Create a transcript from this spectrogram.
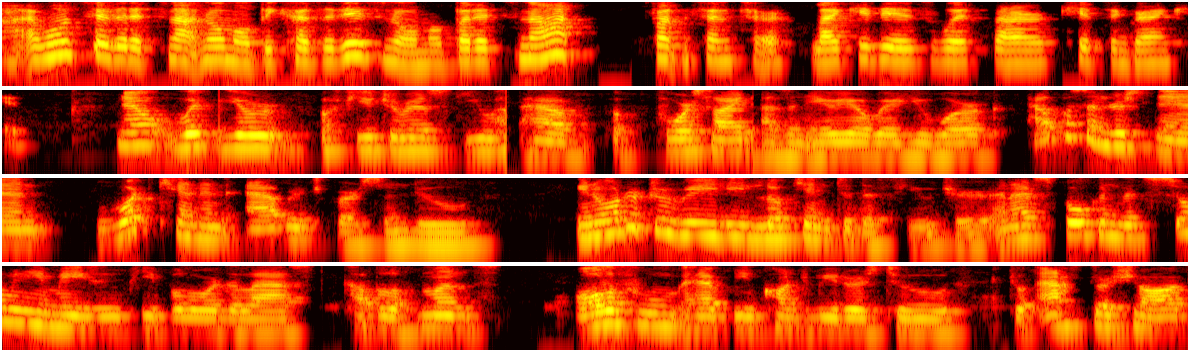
I won't say that it's not normal because it is normal, but it's not front and center like it is with our kids and grandkids. Now, with you're a futurist, you have a foresight as an area where you work. Help us understand what can an average person do in order to really look into the future. And I've spoken with so many amazing people over the last couple of months, all of whom have been contributors to to aftershock.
